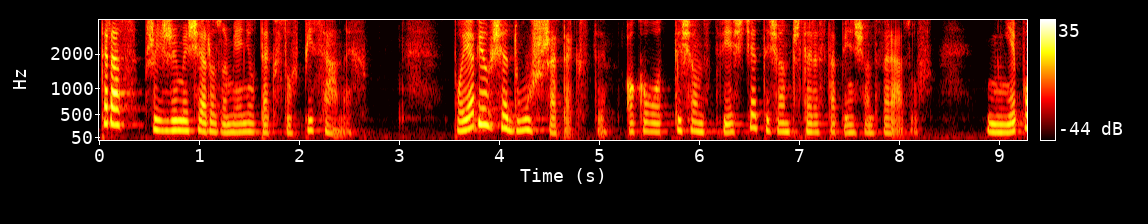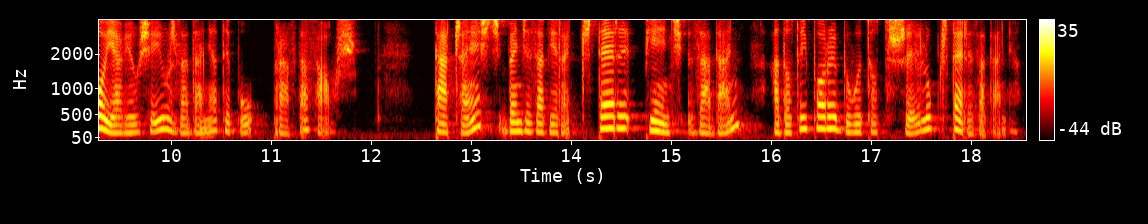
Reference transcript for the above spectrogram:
Teraz przyjrzymy się rozumieniu tekstów pisanych. Pojawią się dłuższe teksty, około 1200-1450 wyrazów. Nie pojawią się już zadania typu prawda, fałsz. Ta część będzie zawierać 4-5 zadań, a do tej pory były to 3 lub 4 zadania.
